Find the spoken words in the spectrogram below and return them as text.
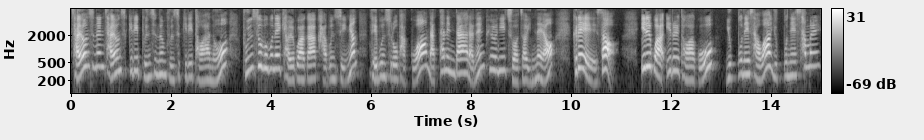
자연수는 자연수끼리 분수는 분수끼리 더한 후 분수 부분의 결과가 가분수이면 대분수로 바꾸어 나타낸다라는 표현이 주어져 있네요. 그래서 1과 1을 더하고 6분의 4와 6분의 3을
